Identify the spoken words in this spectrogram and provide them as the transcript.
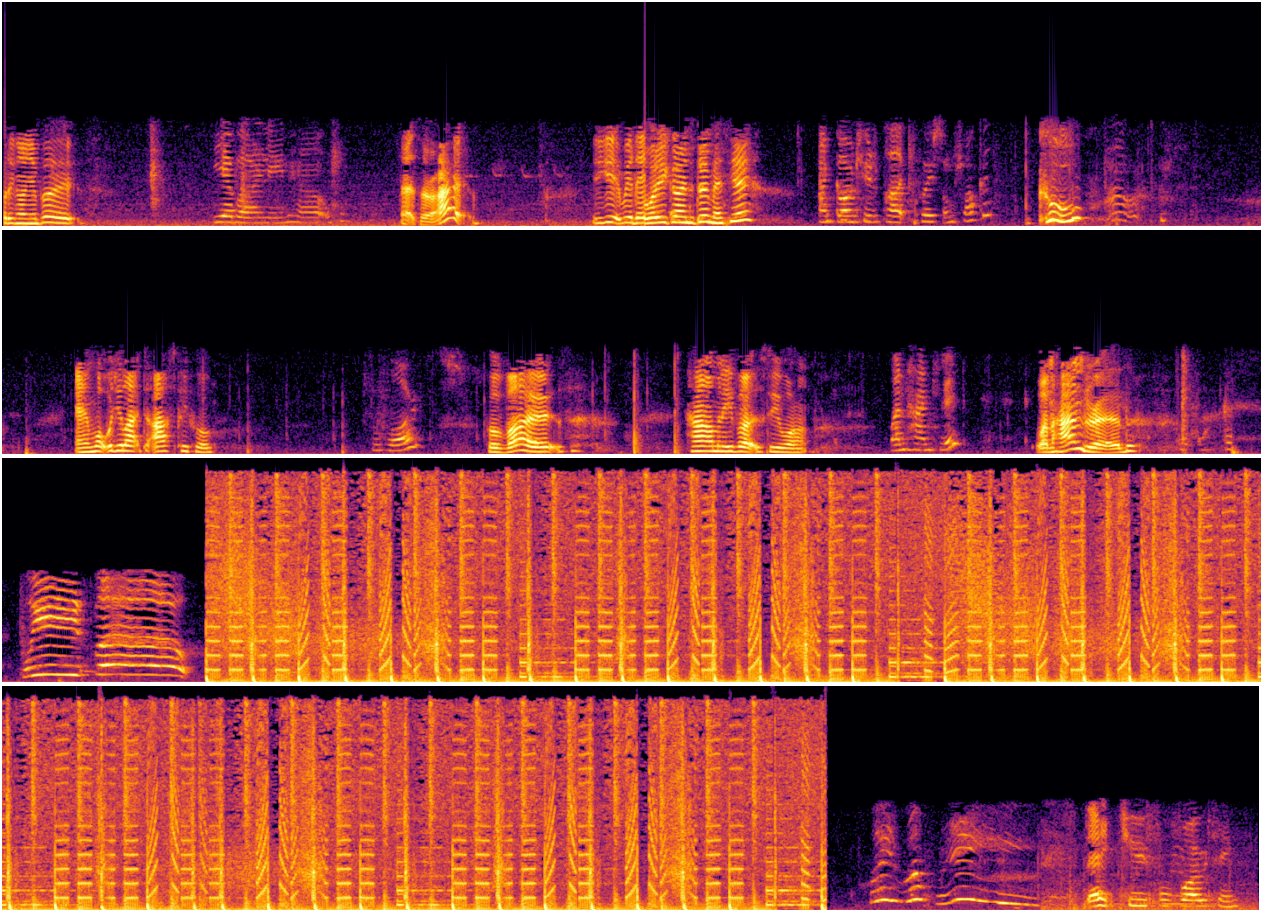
Putting on your boots. Yeah, but I need help. That's alright. You get ready. What are you going to do, Matthew? I'm going to the park to play some soccer. Cool. Mm. And what would you like to ask people? For votes. For votes? How many votes do you want? 100. 100? Thank you for voting.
